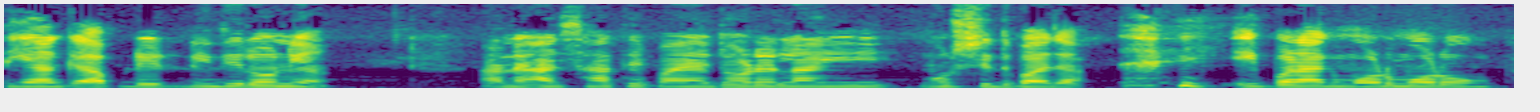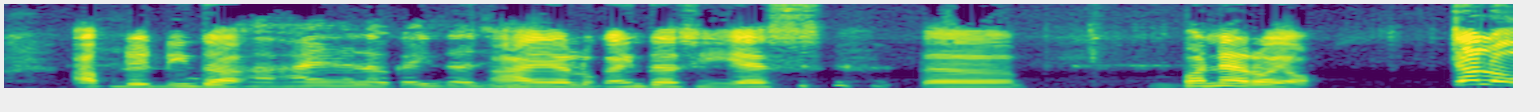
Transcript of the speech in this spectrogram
तीअं खे अपडेट ॾींदी रहंदी आहियां अने આજ साथे પાયા જોડેલા ઈ मुर्शिद બાજા ઈ પણ આ मोड़ो મોડો અપડેટ દીધા હાય હેલો કહીંદા હાય હેલો કહીંદા યસ તો બને રહ્યો ચલો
